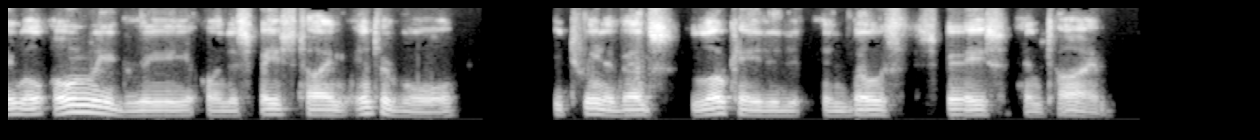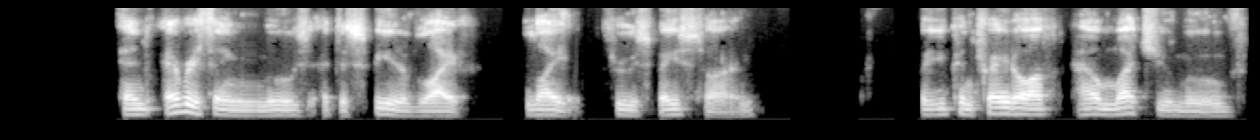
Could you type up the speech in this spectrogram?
They will only agree on the space time interval between events located in both space and time. And everything moves at the speed of life, light through space time. But you can trade off how much you move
